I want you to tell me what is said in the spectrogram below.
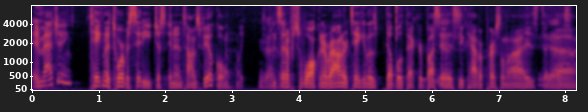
Imagine taking a tour of a city just in an autonomous vehicle. Like Exactly. instead of just walking around or taking those double decker buses, Yes. you could have a personalized Yes. uh,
